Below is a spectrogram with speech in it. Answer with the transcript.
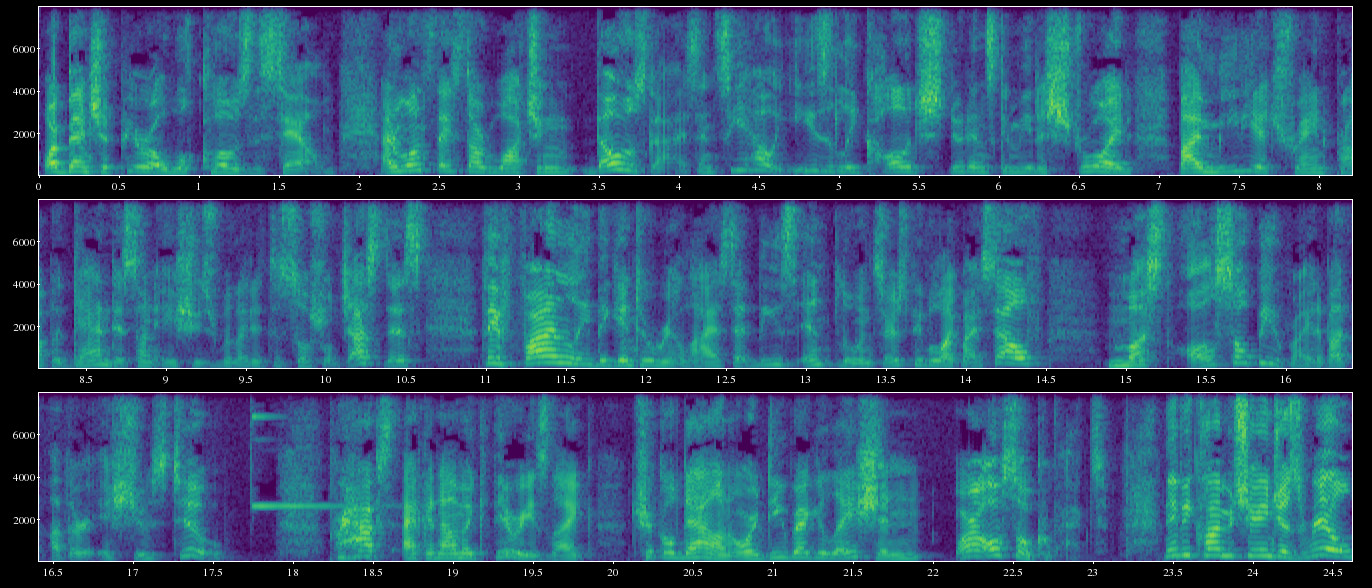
or Ben Shapiro will close the sale. And once they start watching those guys and see how easily college students can be destroyed by media-trained propagandists on issues related to social justice, they finally begin to realize that these influencers, people like myself, must also be right about other issues too. Perhaps economic theories like trickle down or deregulation are also correct. Maybe climate change is real,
